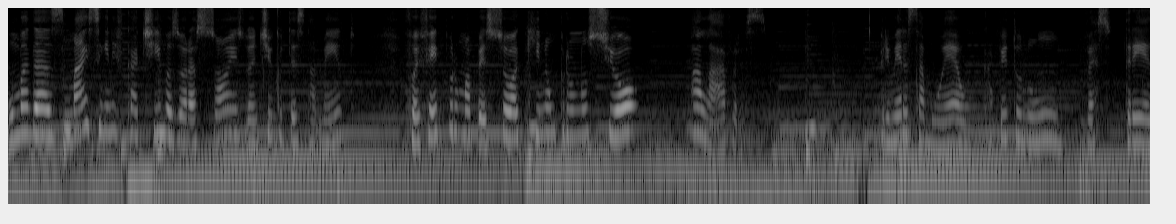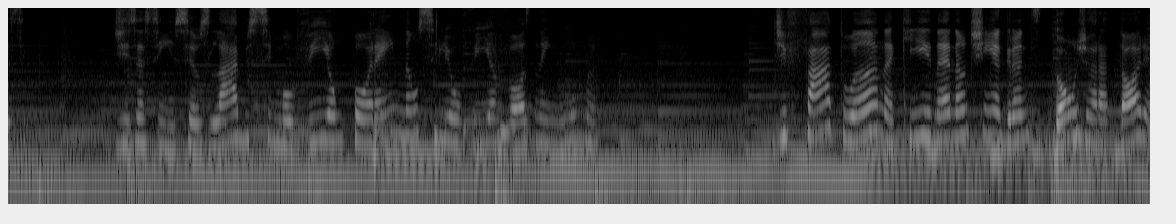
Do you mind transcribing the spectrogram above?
Uma das mais significativas orações do Antigo Testamento foi feita por uma pessoa que não pronunciou palavras. 1 Samuel, capítulo 1, verso 13, diz assim: Seus lábios se moviam, porém não se lhe ouvia voz nenhuma. De fato, Ana aqui né, não tinha grandes dons de oratória.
